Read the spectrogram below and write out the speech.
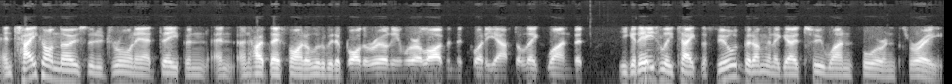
and take on those that are drawn out deep, and, and, and hope they find a little bit of bother early, and we're alive in the quaddy after leg one. But you could easily take the field, but I'm going to go two, one, four, and three.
